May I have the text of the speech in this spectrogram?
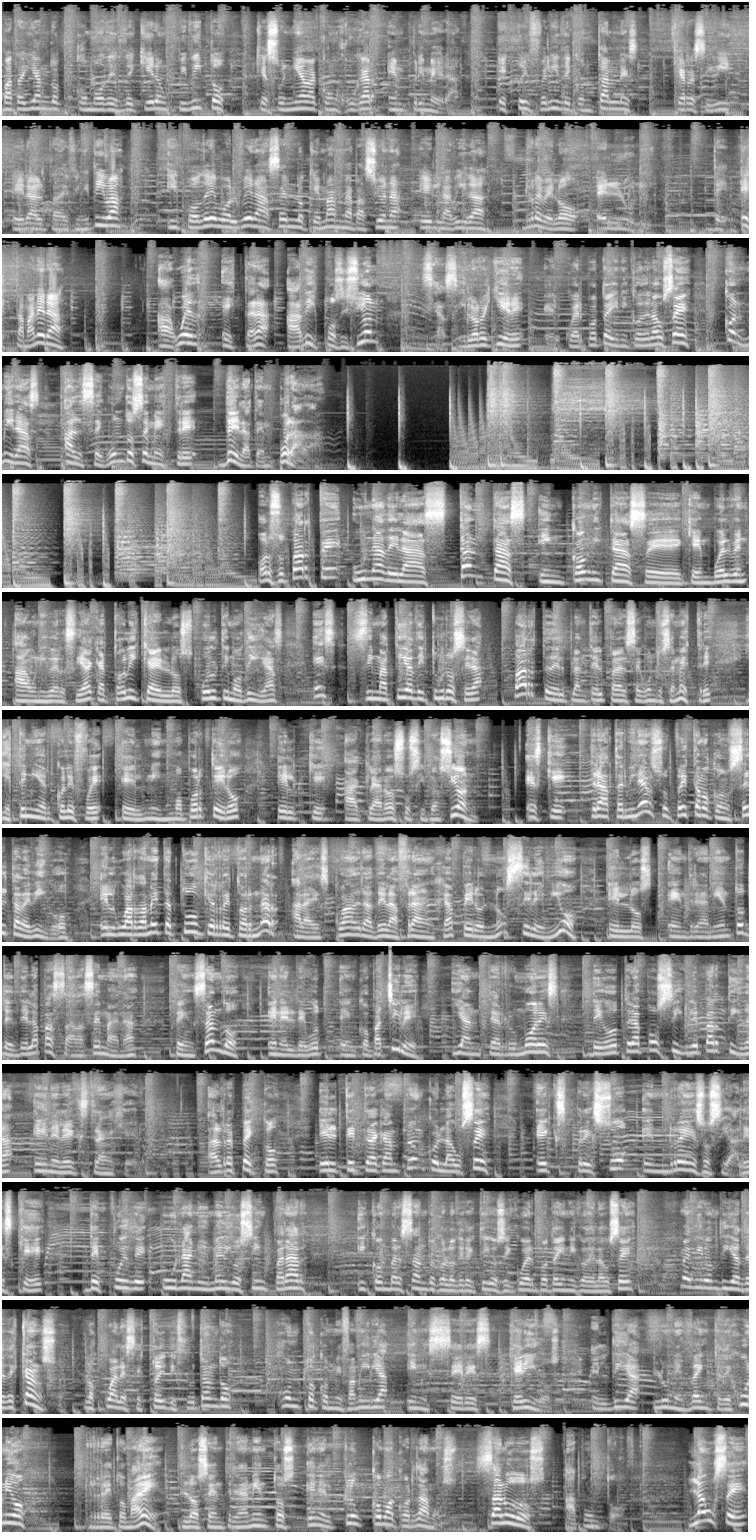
batallando como desde que era un pibito que soñaba con jugar en primera. Estoy feliz de contarles que recibí el alta definitiva y podré volver a hacer lo que más me apasiona en la vida, reveló el Luli. De esta manera, Agüed estará a disposición, si así lo requiere, el cuerpo técnico de la UC con miras al segundo semestre de la temporada. Por su parte, una de las tantas incógnitas eh, que envuelven a Universidad Católica en los últimos días es si Matías Dituro será parte del plantel para el segundo semestre y este miércoles fue el mismo portero el que aclaró su situación. Es que tras terminar su préstamo con Celta de Vigo, el guardameta tuvo que retornar a la escuadra de la franja, pero no se le vio en los entrenamientos desde la pasada semana, pensando en el debut en Copa Chile y ante rumores de otra posible partida en el extranjero. Al respecto, el tetracampeón con la UC expresó en redes sociales que después de un año y medio sin parar, y conversando con los directivos y cuerpo técnico de la UC, me dieron días de descanso, los cuales estoy disfrutando junto con mi familia y mis seres queridos. El día lunes 20 de junio retomaré los entrenamientos en el club como acordamos. Saludos a punto. La UC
